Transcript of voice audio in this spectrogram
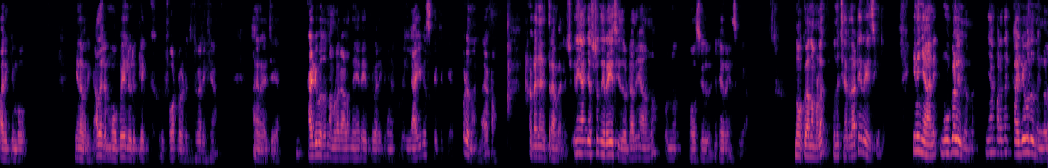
വരയ്ക്കുമ്പോൾ ഇങ്ങനെ വരയ്ക്കുക അതല്ല മൊബൈൽ ഒരു ക്ലിക്ക് ഒരു ഫോട്ടോ എടുത്തിട്ട് വരയ്ക്കുക അങ്ങനെ ചെയ്യാം. കഴിവതും നമ്മളൊരാളെ നേരെ ഇരുത്തി വരയ്ക്കുന്നത് എപ്പോഴും ലൈവ് സ്കെച്ചൊക്കെ എപ്പോഴും നല്ല കേട്ടോ. കേട്ടോ ഞാൻ ഇത്രയും വരച്ചു. ഇനി ഞാൻ ജസ്റ്റ് ഒന്ന് ഇറേസ് ചെയ്തോട്ടെ അത് ഞാനൊന്ന് ഒന്ന് പോസ് ചെയ്ത് വെച്ചിട്ട് ഇറേസ് ചെയ്യാം. നോക്കുക നമ്മൾ ഒന്ന് ചെറുതായിട്ട് ഇറേസ് ചെയ്തു. ഇനി ഞാൻ മുകളിൽ നിന്ന് ഞാൻ പറഞ്ഞ കഴിവത് നിങ്ങൾ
